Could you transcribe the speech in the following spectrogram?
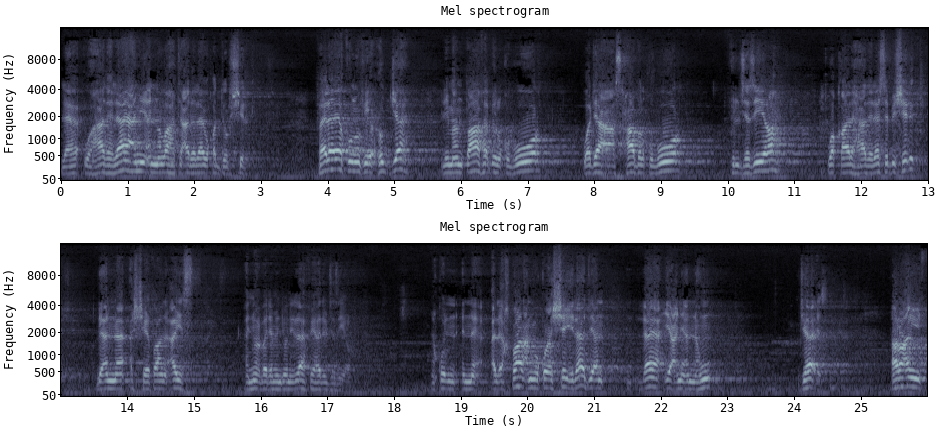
لا وهذا لا يعني أن الله تعالى لا يقدر الشرك. فلا يكون في حجة لمن طاف بالقبور ودعا أصحاب القبور في الجزيرة وقال هذا ليس بشرك لأن الشيطان أيس أن يعبد من دون الله في هذه الجزيرة. نقول إن الإخبار عن وقوع الشيء لا لا يعني أنه جائز. أرأيت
